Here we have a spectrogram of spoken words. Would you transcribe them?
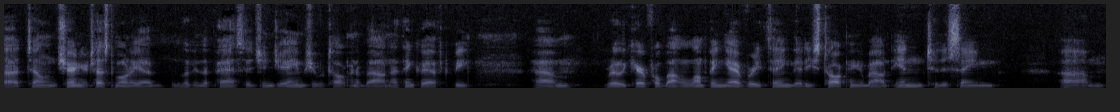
uh, telling, sharing your testimony. I'm looking at the passage in James you were talking about, and I think we have to be um, really careful about lumping everything that he's talking about into the same um,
